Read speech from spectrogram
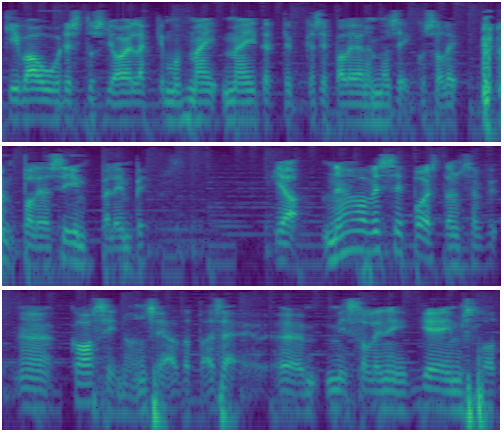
kiva uudistus joillekin, mutta mä, mä itse tykkäsin paljon enemmän siitä, kun se oli paljon simppelimpi. Ja ne on vissiin poistanut sen äh, kasinon sieltä, tai se, äh, missä oli niin game slot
